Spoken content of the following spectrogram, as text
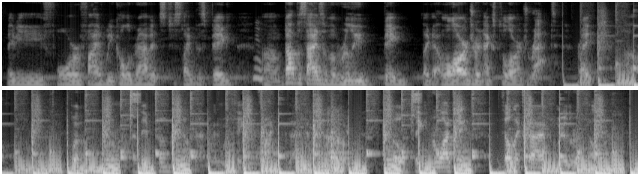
maybe four or five week old rabbits, just like this big, yeah. um, about the size of a really big, like a large or an extra large rat, right? Um, but uh, they've done great on that, and we're taking flack for that. So thank you for watching. Until next time, we're the Reptile.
